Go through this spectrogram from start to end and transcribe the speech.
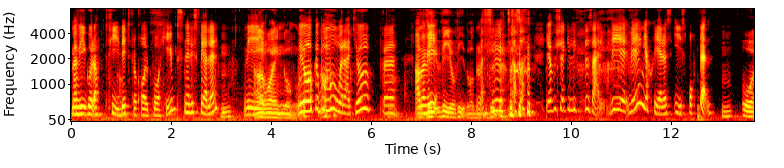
Men vi går upp tidigt för att kolla på Hibs när de spelar. Vi, Mm. Ja, det var en gång. vi åker på Mora Cup. eh, Ja, men vi, vi, vi och vi, det var men slut. Alltså, jag försöker lyfta så här. Vi, vi engagerar oss i sporten. Mm. Och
